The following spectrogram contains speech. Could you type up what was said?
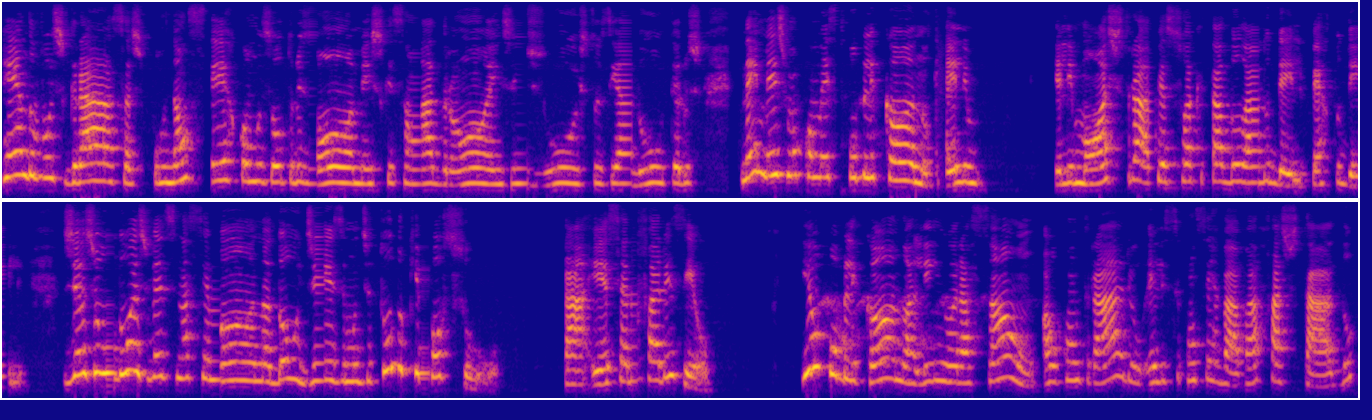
Rendo-vos graças por não ser como os outros homens que são ladrões, injustos e adúlteros, nem mesmo como esse publicano, que ele ele mostra a pessoa que está do lado dele, perto dele. Jejuo duas vezes na semana, dou o dízimo de tudo que possuo. Tá? Esse era o fariseu. E o publicano, ali em oração, ao contrário, ele se conservava afastado,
